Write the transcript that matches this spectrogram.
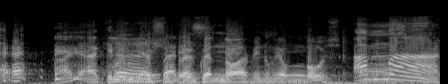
Olha aquele lenço branco enorme no meu bolso. Amar.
